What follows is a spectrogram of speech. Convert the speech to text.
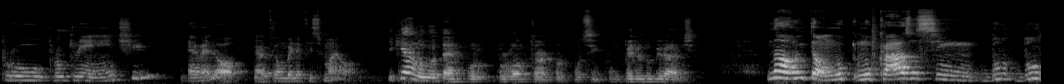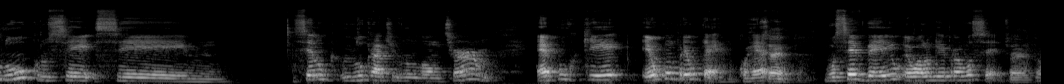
pro, pro cliente é melhor. Ela tem um benefício maior. E quem aluga o terno por, por long term, por, assim, por um período grande? Não, então, no, no caso, assim, do, do lucro ser, ser, ser lu- lucrativo no long term, é porque eu comprei o terno, correto? Certo, Você veio, eu aluguei pra você. certo.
